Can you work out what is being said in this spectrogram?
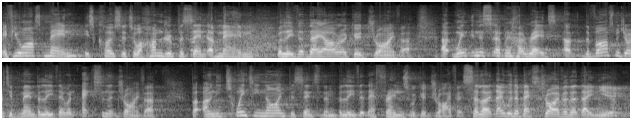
if you ask men, it's closer to 100% of men believe that they are a good driver. Uh, when, in the survey I read, uh, the vast majority of men believe they were an excellent driver, but only 29% of them believe that their friends were good drivers. So, like, they were the best driver that they knew.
